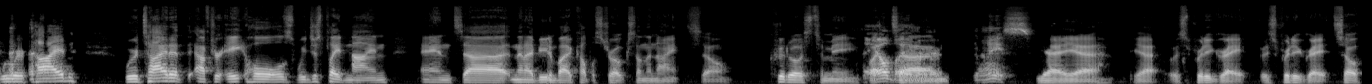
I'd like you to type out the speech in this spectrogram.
we, were tied. We were tied at, after eight holes. We just played nine, and uh, and then I beat him by a couple strokes on the ninth. So kudos to me. But, um, nice. Yeah, yeah. Yeah, it was pretty great. It was pretty great. So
